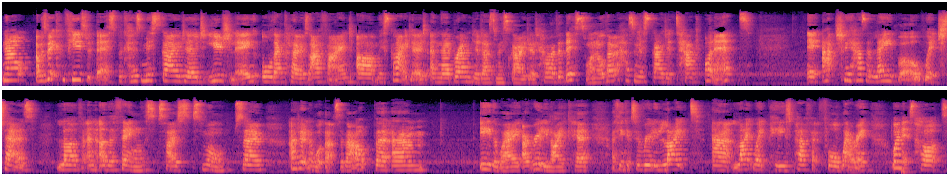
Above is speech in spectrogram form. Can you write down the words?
Now, I was a bit confused with this because Missguided, usually all their clothes I find are Missguided and they're branded as Missguided. However, this one, although it has a Missguided tag on it, it actually has a label which says love and other things size small so I don't know what that's about but um, either way I really like it. I think it's a really light uh, lightweight piece perfect for wearing when it's hot.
